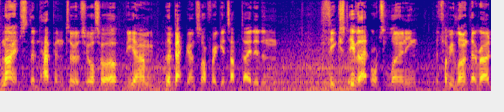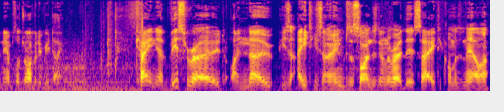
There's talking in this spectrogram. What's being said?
notes that happen too. It's also uh, the um, the background software gets updated and fixed. Either that or it's learning. It's probably learnt that road now because I drive it every day. Okay, now this road I know is an 80 zone because the signs down the road there say 80 kilometres an hour.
